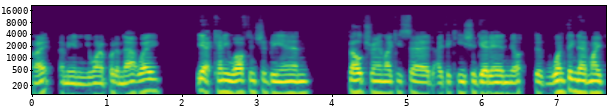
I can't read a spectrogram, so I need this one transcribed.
Right. I mean, you want to put him that way? Yeah. Kenny Lofton should be in. Beltran, like you said, I think he should get in. The one thing that might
